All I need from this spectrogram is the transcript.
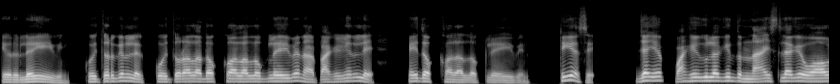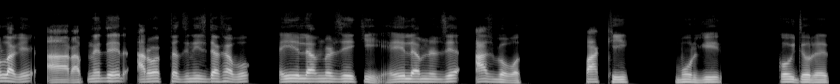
কেউ লই আইবেন। কৈতর কিনলে কৈতরওয়ালা দক্ষওয়ালা লোক লই আইবেন আর পাখি কিনলে সেই দক্ষওয়ালা লোক লই আইবেন, ঠিক আছে? যাই হোক, পাখিগুলো কিন্তু নাইস লাগে ওয়াও লাগে। আর আপনাদের আরও একটা জিনিস দেখাবো, এই হলো আপনার যে কি? এই হলো আপনার যে আসবাবত পাখি মুরগির কৈতরের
